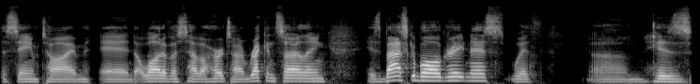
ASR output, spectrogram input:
the same time, and a lot of us have a hard time reconciling his basketball greatness with um, his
